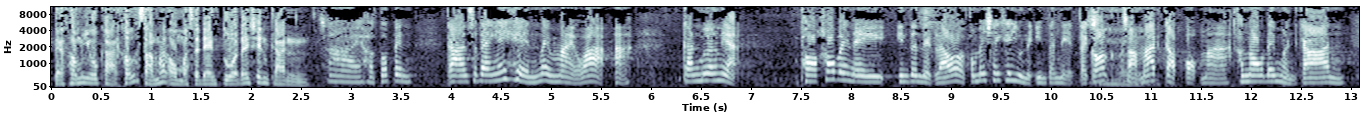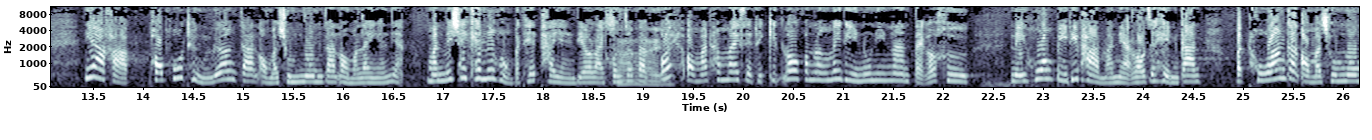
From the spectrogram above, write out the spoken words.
แต่เขามีโอกาสเขาก็สามารถออกมาแสดงตัวได้เช่นกัน ใช่ค่ะก็เป็นการแสดงให้เห็นใหม่ ๆ ว่าอะการเมืองเนี่ยพอเข้าไปในอินเทอร์เน็ตแล้วอะก็ไม่ใช่แค่อยู่ในอินเทอร์เน็ต แต่ก็ใช่สามารถกลับออกมาข้างนอกได้เหมือนกัน เนี่ยค่ะ พอพูดถึงเรื่องการออกมาชุมนุมการออกมาอะไรเงี้ยเนี่ยมันไม่ใช่แค่เรื่องของประเทศไทยอย่างเดียวหลายคนจะแบบโอ๊ยออกมาทำไมเศรษฐกิจโลกกำลังไม่ดีนู่นนี่นั่น แต่ก็คือในห่วงปีที่ผ่านมาเนี่ย เราจะเห็นการประท้วงการออกมาชุมนุม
